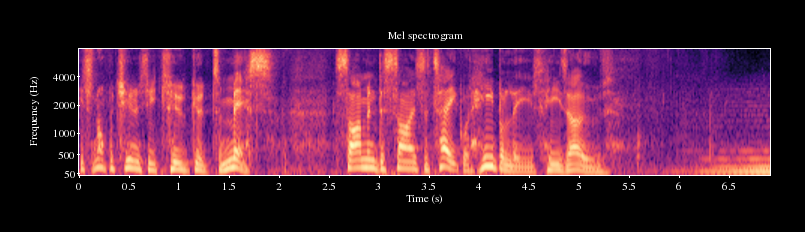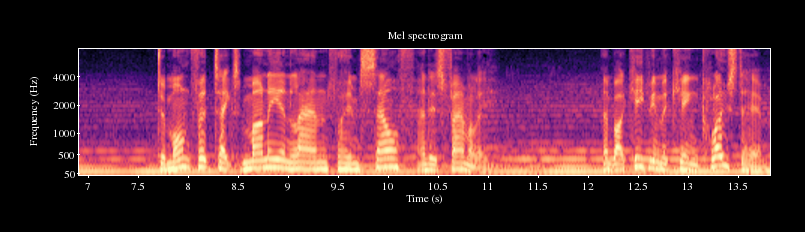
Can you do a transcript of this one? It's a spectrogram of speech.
It's an opportunity too good to miss. Simon decides to take what he believes he's owed. De Montfort takes money and land for himself and his family. And by keeping the king close to him,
